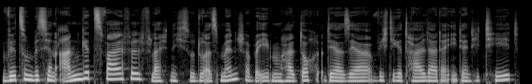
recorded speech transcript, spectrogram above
wird so ein bisschen angezweifelt, vielleicht nicht so du als Mensch, aber eben halt doch der sehr wichtige Teil deiner Identität.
